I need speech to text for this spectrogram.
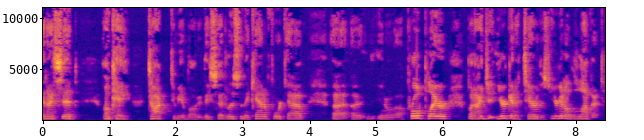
And I said, okay, talk to me about it. They said, listen, they can't afford to have, uh, a, you know, a pro player, but I, you're going to tear this. You're going to love it.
